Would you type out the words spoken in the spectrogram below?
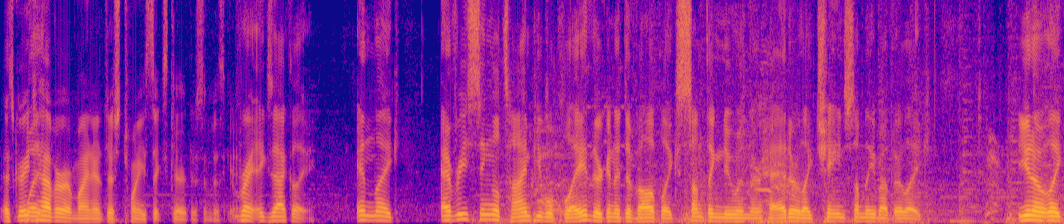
It's great What- to have a reminder that there's 26 characters in this game. right, exactly, and like every single time people play, they're gonna develop like something new in their head or like change something about their like, you know, like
